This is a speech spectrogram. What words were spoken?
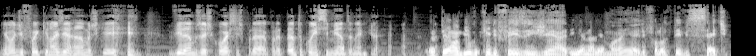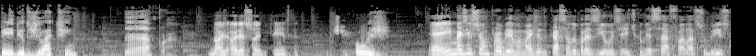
É onde foi que nós erramos, que viramos as costas para tanto conhecimento, né, cara? Eu tenho um amigo que ele fez engenharia na Alemanha, ele falou que teve sete períodos de latim É, pô. Nós, olha só a diferença. hoje. É, mas isso é um problema mais da educação do Brasil. Se a gente começar a falar sobre isso,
